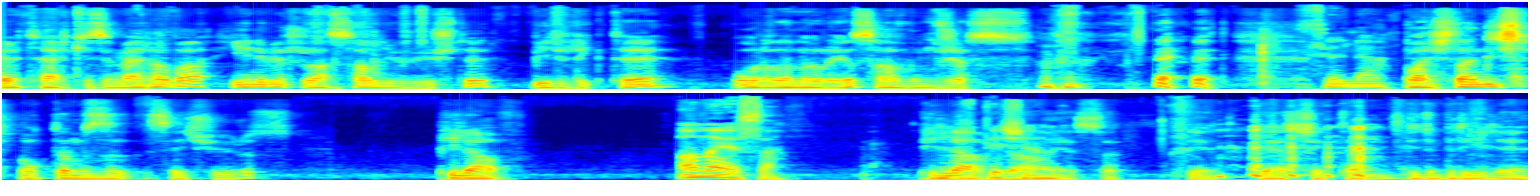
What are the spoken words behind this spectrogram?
Evet herkese merhaba. Yeni bir rastsal yürüyüşte birlikte oradan oraya savrulacağız. evet. Selam. Başlangıç noktamızı seçiyoruz. Pilav. Anayasa. Pilav Muhteşem. ve anayasa. Evet, gerçekten birbiriyle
